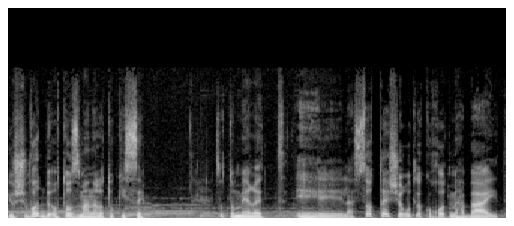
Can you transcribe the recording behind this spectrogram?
יושבות באותו זמן על אותו כיסא. זאת אומרת, אה, לעשות אה, שירות לקוחות מהבית,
